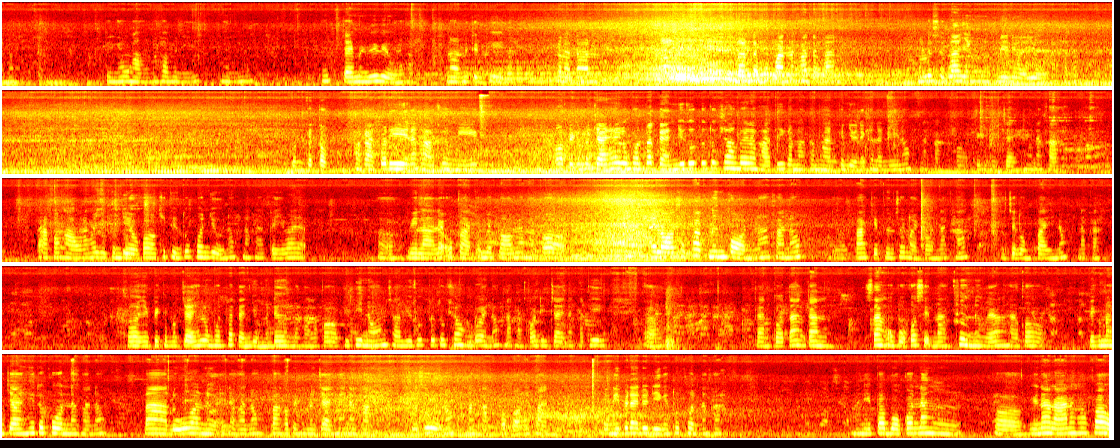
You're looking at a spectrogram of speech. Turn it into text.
เป็นเงาเงานะคะวันนี้เหมือนใจมันวิววิวนะคะ นอนไม่เต็มที่นะขนาดนอนนอนนอนแต่หกวันนะคะแต่ว่ามันรู้สึกว่ายังเหนื่อยอยู่นะคะนะฝนก็ตกอากาศก็ดีนะคะ ช่วงนี้ ก็เป็นกำลังใจให้ลุงพลป้าแตนยูทูบทุกๆช่องด้วยนะคะ ที่กำลังทำงานกันอยู่ในขณะนี้เนาะนะคะก็เป็นกำลังใจให้นะคะาก็เหงานะคะ อยู่คนเดียวก็คิดถึงทุกคนอยู่เนาะนะคะ แต่ว่าเเวลาและโอกาสยังไม่พร้อมนะคะ ก็ให้รอสักพักหนึ่งก่อนนะคะเนาะเดี๋ยวป้าเก็บทุนสักหน่อยก่อนนะคะเดี๋ยวจะลงไปเนาะนะคะ ก็ยังเป็นกำลังใจให้ลุงพลป้าแตนอยู่เหมือนเดิมนะคะ แล้วก็พี่ๆน้องชาว YouTube ทุกๆช่องด้วยเนาะนะคะ ก็ดีใจนะคะที่การก่อตั้งการสร้างองค์ปู่ก็เสร็จมาครึ่งหนึ่งแล้วนะคะก็ เป็นกำลังใจให้ทุกคนนะคะเนาะป้ารู้ว่าเหนื่อยนะคะเนาะป้าก็เป็นกำลังใจให้นะคะสู้ๆเนาะนะคะก็ขอให้ผ่าน ตรงนี้ไปได้ด้วยดีกันทุกคนนะคะวันนี้ป้าโบก็นั่งเอ่ออยู่หน้าร้านนะคะ เฝ้า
